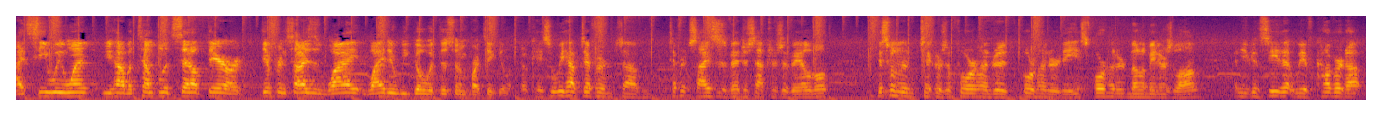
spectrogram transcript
I see we went, you have a template set up there, are different sizes. Why, why did we go with this one in particular? Okay, so we have different um, different sizes of interceptors available. This one in particular is a 400 400E. It's 400 millimeters long, and you can see that we've covered up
